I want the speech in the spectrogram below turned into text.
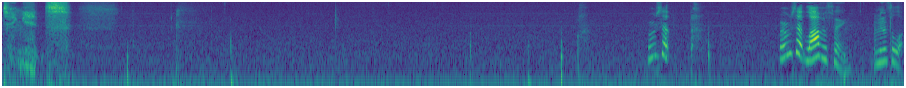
Dang it. Where was that? Where was that lava thing? I mean, that's a lot.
